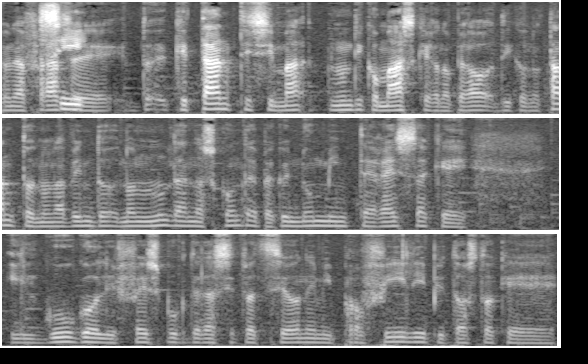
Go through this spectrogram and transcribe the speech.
è una frase sì. che tanti si, ma- non dico mascherano, però dicono tanto non, avendo, non ho nulla da nascondere per cui non mi interessa che il Google, il Facebook della situazione mi profili piuttosto che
